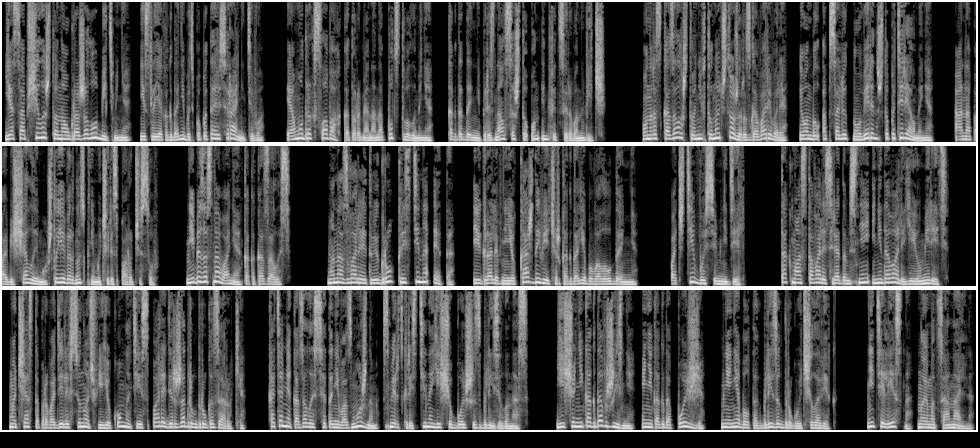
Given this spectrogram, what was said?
Я сообщила, что она угрожала убить меня, если я когда-нибудь попытаюсь ранить его, и о мудрых словах, которыми она напутствовала меня, когда Дэнни признался, что он инфицирован ВИЧ. Он рассказал, что они в ту ночь тоже разговаривали, и он был абсолютно уверен, что потерял меня, а она пообещала ему, что я вернусь к нему через пару часов. Не без основания, как оказалось. Мы назвали эту игру «Кристина это» и играли в нее каждый вечер, когда я бывала у Денни. Почти восемь недель. Так мы оставались рядом с ней и не давали ей умереть. Мы часто проводили всю ночь в ее комнате и спали, держа друг друга за руки. Хотя мне казалось это невозможным, смерть Кристины еще больше сблизила нас. Еще никогда в жизни и никогда позже мне не был так близок другой человек. Не телесно, но эмоционально.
